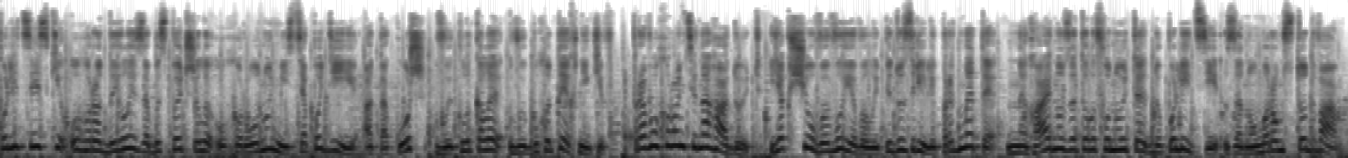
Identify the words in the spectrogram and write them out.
Поліцейські огородили й забезпечили охорону місця події, а також викликали вибухотехніків. Правоохоронці нагадують, якщо ви виявили підозрілі предмети, негайно зателефонуйте до поліції за номером 102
